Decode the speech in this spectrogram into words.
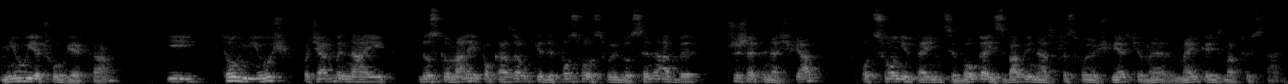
miłuje człowieka i tą miłość chociażby najdoskonalej pokazał, kiedy posłał swojego syna, aby przyszedł na świat, odsłonił tajemnicę Boga i zbawił nas przez swoją śmierć, mękę i zmartwychwstanie.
